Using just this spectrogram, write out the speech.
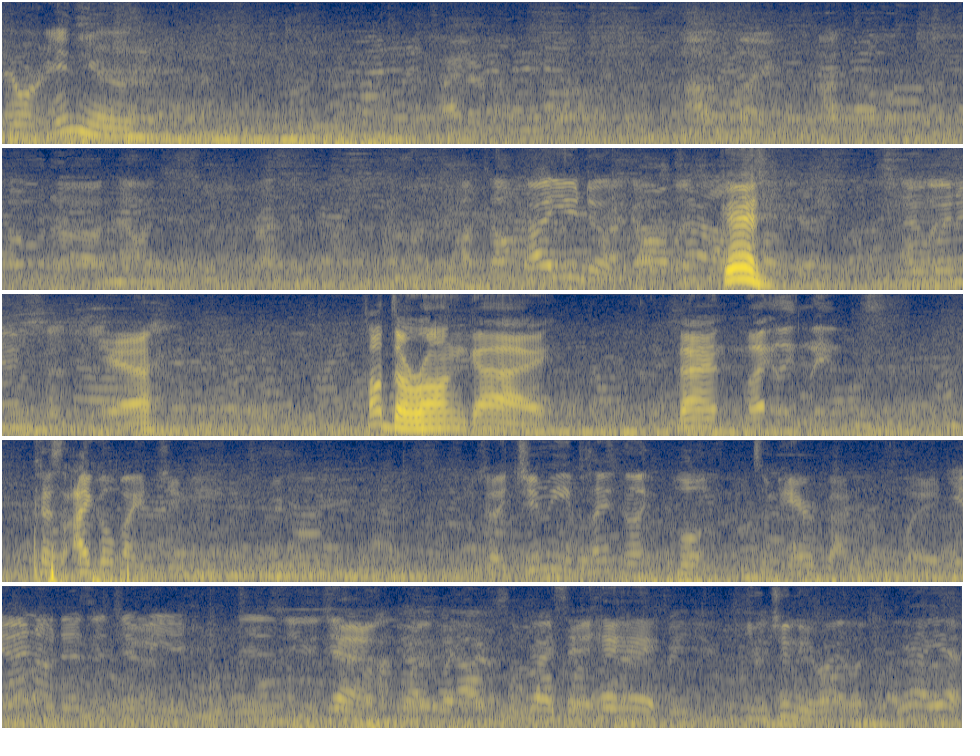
They were in here. How you doing? Good. Yeah. Called the wrong guy. Then, like, because I go by Jimmy. So like Jimmy playing like well, some air guy never played. Yeah, I know there's a Jimmy. There's you. Yeah, like, like, some guy say, hey, hey, you're Jimmy, right? Like, yeah, yeah,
